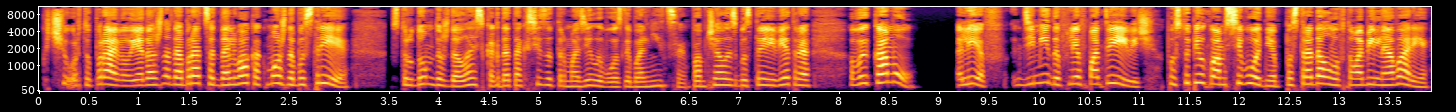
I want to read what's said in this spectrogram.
«К черту правила! Я должна добраться до льва как можно быстрее!» С трудом дождалась, когда такси затормозило возле больницы. Помчалась быстрее ветра. «Вы кому?» «Лев, Демидов Лев Матвеевич, поступил к вам сегодня, пострадал в автомобильной аварии».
